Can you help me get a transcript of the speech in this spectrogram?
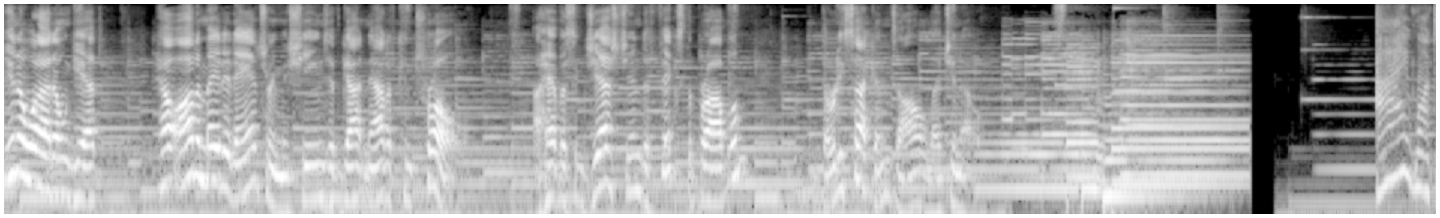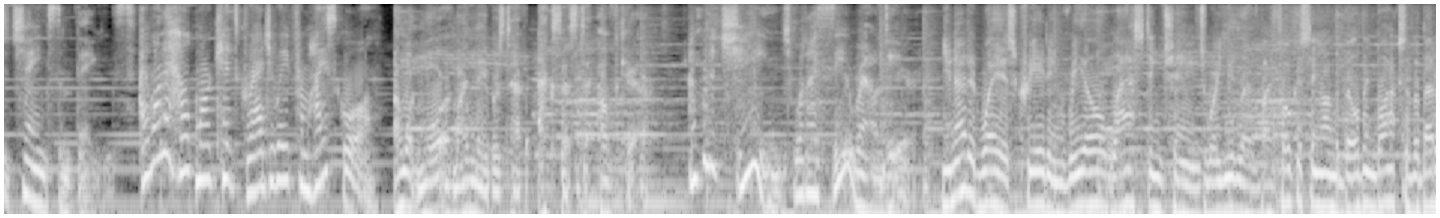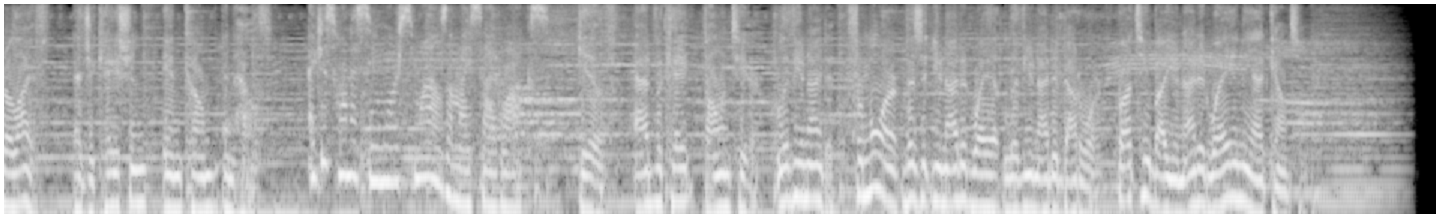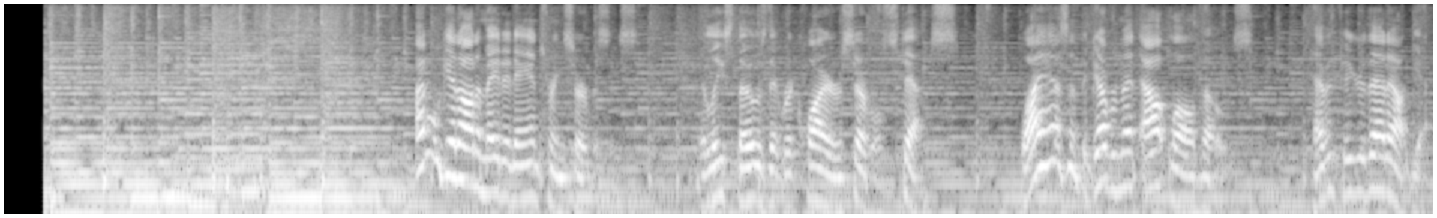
You know what I don't get? How automated answering machines have gotten out of control. I have a suggestion to fix the problem. In 30 seconds, I'll let you know. I want to change some things. I want to help more kids graduate from high school. I want more of my neighbors to have access to health care. I want to change what I see around here. United Way is creating real, lasting change where you live by focusing on the building blocks of a better life education, income, and health. I just want to see more smiles on my sidewalks. Give, advocate, volunteer. Live United. For more, visit United Way at liveunited.org. Brought to you by United Way and the Ad Council. I don't get automated answering services, at least those that require several steps. Why hasn't the government outlawed those? Haven't figured that out yet.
